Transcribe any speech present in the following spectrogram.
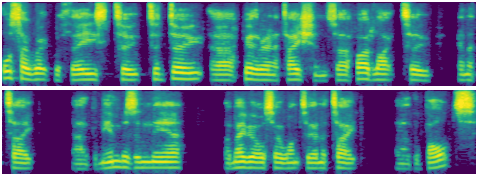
also work with these to, to do uh, further annotation. So if I'd like to annotate uh, the members in there, I maybe also want to annotate uh, the bolts,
